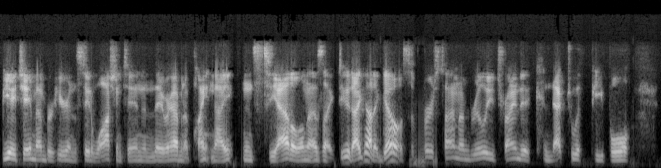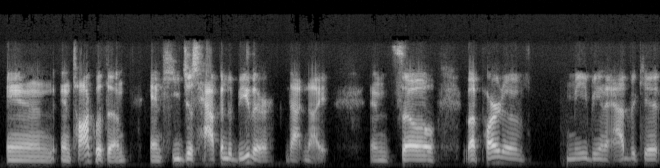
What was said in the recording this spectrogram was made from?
BHA member here in the state of Washington, and they were having a pint night in Seattle. And I was like, dude, I got to go. It's the first time I'm really trying to connect with people and and talk with them. And he just happened to be there that night. And so a part of me being an advocate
